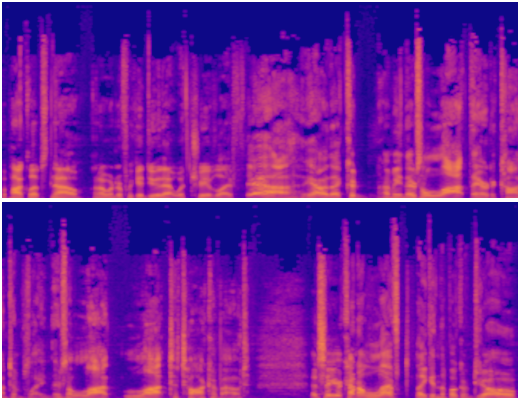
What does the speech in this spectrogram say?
Apocalypse Now, and I wonder if we could do that with Tree of Life. Yeah, yeah, that could. I mean, there's a lot there to contemplate. There's a lot, lot to talk about, and so you're kind of left like in the Book of Job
